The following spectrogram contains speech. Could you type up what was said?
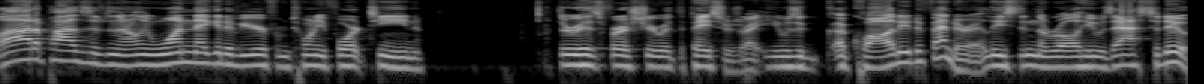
A lot of positives, and then only one negative year from 2014 through his first year with the Pacers, right? He was a, a quality defender, at least in the role he was asked to do.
